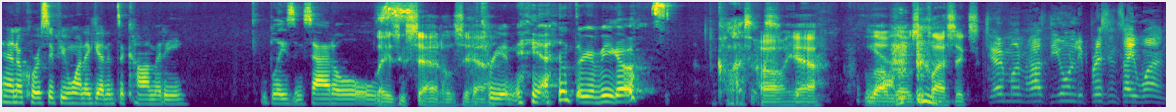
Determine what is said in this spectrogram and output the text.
And of course, if you want to get into comedy, Blazing Saddles, Blazing Saddles, yeah. Three, Am- yeah, Three Amigos. Classics. Oh yeah, love Yeah. those classics. German has the only presents I want.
